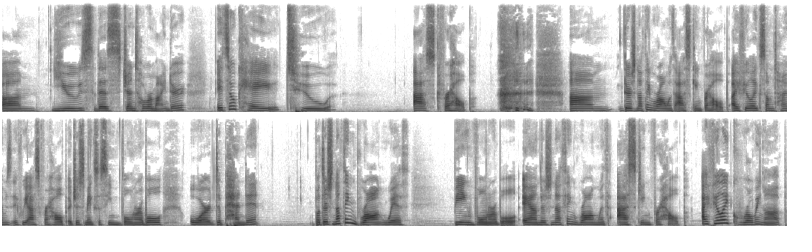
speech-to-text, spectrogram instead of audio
um, use this gentle reminder. It's okay to ask for help. um, there's nothing wrong with asking for help. I feel like sometimes if we ask for help, it just makes us seem vulnerable or dependent. But there's nothing wrong with being vulnerable and there's nothing wrong with asking for help. I feel like growing up,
